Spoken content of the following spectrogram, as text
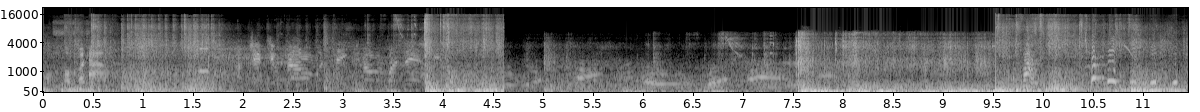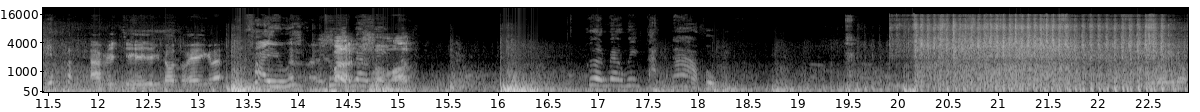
ผมผมก็ถาม อาร์พีจียิงโดนตัวเองอีกแล้วใครวิ่งเพื่อน fuck แม่ง so วิ่ง lot เพื่อนแม่งวิ่งตัดหน้าผมเร็วเร็ว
